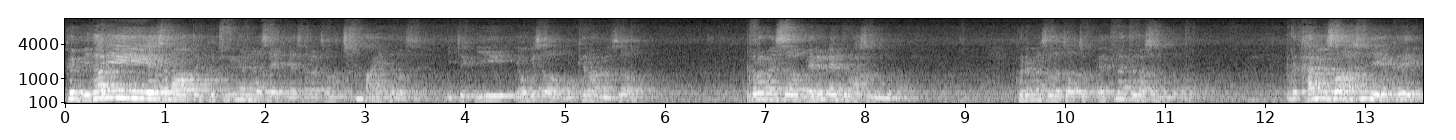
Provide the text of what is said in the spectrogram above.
그 미나리에서 나왔던 그 중년 여사의 대사를 저는 참 많이 들었어요. 이쪽 이 여기서 목회를 하면서 그러면서 메릴랜드 가신 분도 많아요. 그러면서 저쪽 애틀랜타 가신 분도 많아요. 근데 가면서 하신 얘기가 그 얘기.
